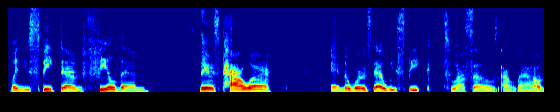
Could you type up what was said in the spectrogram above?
When you speak them, feel them. There is power in the words that we speak to ourselves out loud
